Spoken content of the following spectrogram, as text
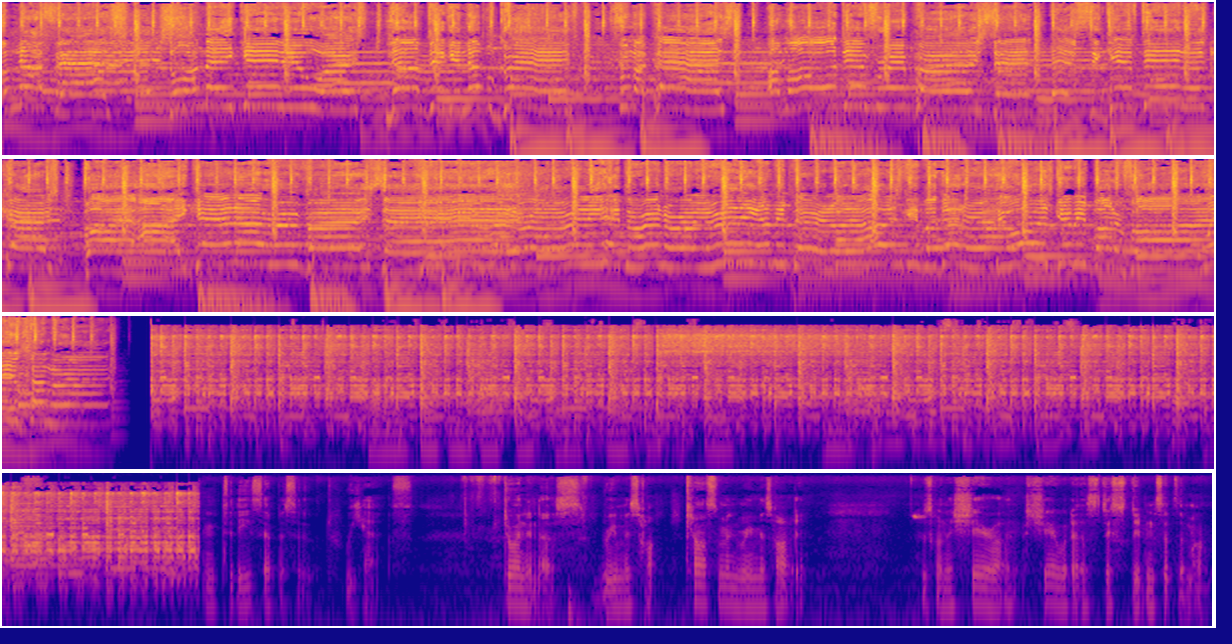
I'm not fast, so I'm making it worse. Now I'm digging up a girl. In today's episode, we have joining us Remus Councilman Remus Hardin, who's going to share uh, share with us the students of the month.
